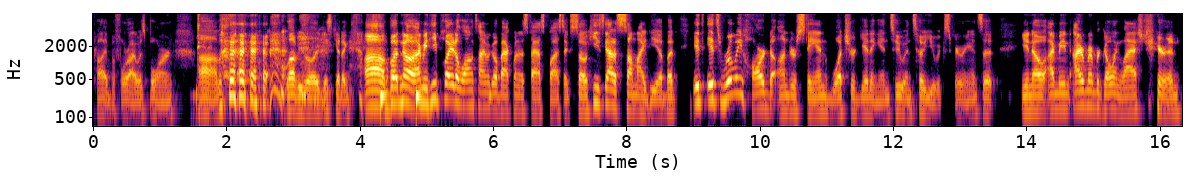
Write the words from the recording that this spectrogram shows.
probably before I was born. Um, love you, Rory. Just kidding. Um, but no, I mean, he played a long time ago back when it was fast Plastics, So he's got a, some idea, but it, it's really hard to understand what you're getting into until you experience it. You know, I mean, I remember going last year and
